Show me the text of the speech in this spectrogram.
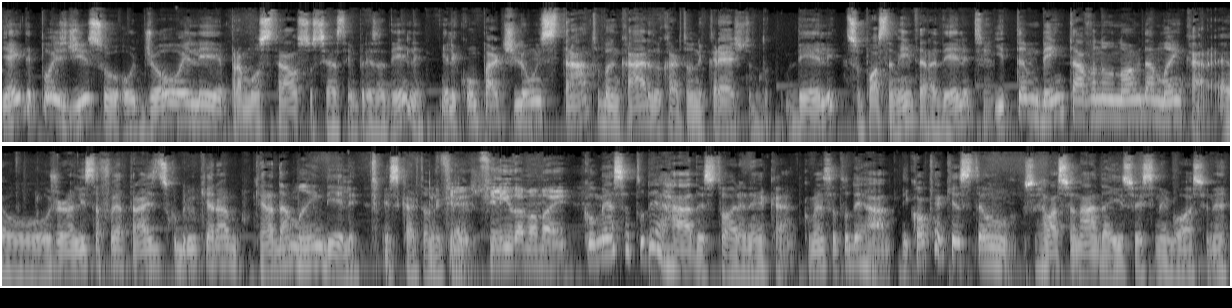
E aí depois disso, o Joe, ele, para mostrar o sucesso da empresa dele, ele compartilhou um extrato bancário do cartão de crédito do- dele, supostamente era dele, Sim. e também tava no nome da mãe, cara. É, o, o jornalista foi atrás e descobriu que era, que era da mãe dele, esse cartão de crédito. filhinho da mamãe. Começa tudo errado a história, né, cara? Começa tudo errado. E qual que é a questão relacionada a isso, a esse negócio, né?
